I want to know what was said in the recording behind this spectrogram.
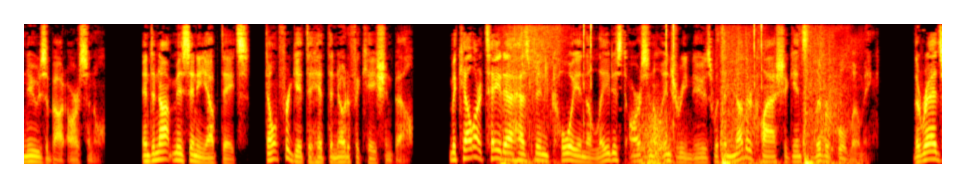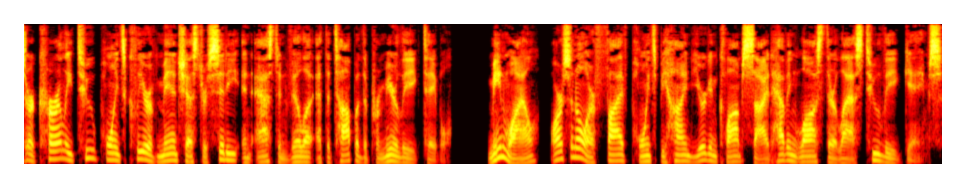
news about Arsenal. And to not miss any updates, don't forget to hit the notification bell. Mikel Arteta has been coy in the latest Arsenal injury news with another clash against Liverpool looming. The Reds are currently two points clear of Manchester City and Aston Villa at the top of the Premier League table. Meanwhile, Arsenal are five points behind Jurgen Klopp's side having lost their last two league games.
